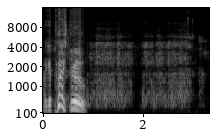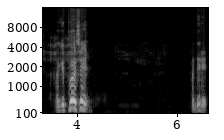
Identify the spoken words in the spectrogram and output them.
I can push through. I can push it. I did it.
